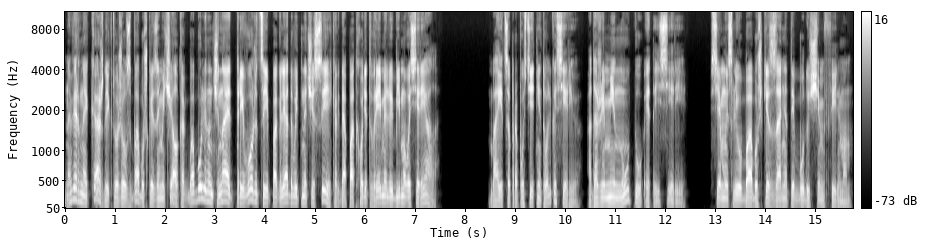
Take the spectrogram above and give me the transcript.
Наверное, каждый, кто жил с бабушкой, замечал, как бабуля начинает тревожиться и поглядывать на часы, когда подходит время любимого сериала. Боится пропустить не только серию, а даже минуту этой серии. Все мысли у бабушки заняты будущим фильмом.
